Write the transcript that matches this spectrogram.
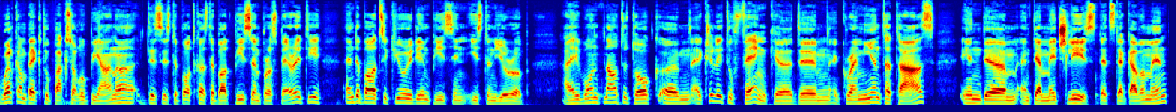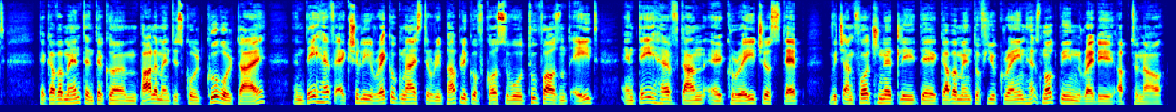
Welcome back to Pax Europiana. This is the podcast about peace and prosperity and about security and peace in Eastern Europe. I want now to talk, um, actually, to thank uh, the um, Crimean Tatars the, um, and their Mejlis, that's their government. The government and the um, parliament is called Kurultai, and they have actually recognized the Republic of Kosovo 2008, and they have done a courageous step which unfortunately the government of Ukraine has not been ready up to now.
